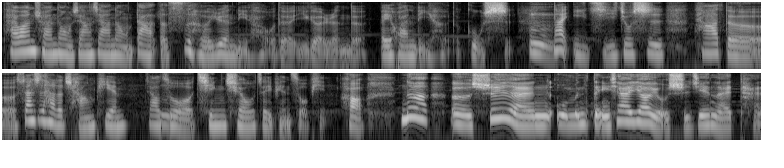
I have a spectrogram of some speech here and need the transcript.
台湾传统乡下那种大的四合院里头的一个人的悲欢离合的故事。嗯，那以及就是他的算是他的长篇，叫做《青丘》这一篇作品。好，那呃，虽然我们等一下要有时间来谈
